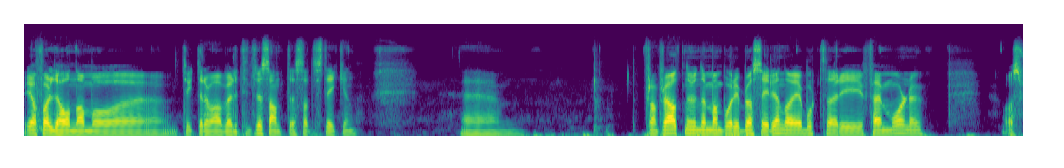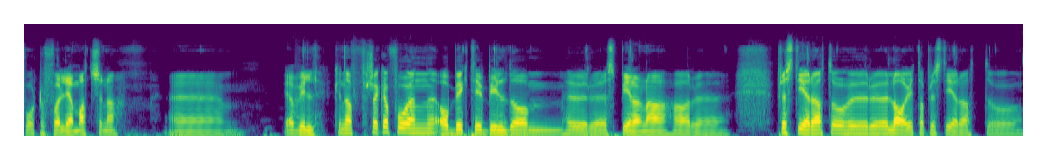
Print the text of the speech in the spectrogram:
jag följde honom och eh, tyckte det var väldigt intressant, den statistiken. Framförallt nu när man bor i Brasilien, då. jag har bott där i fem år nu och svårt att följa matcherna. Eh, jag vill kunna försöka få en objektiv bild om hur spelarna har eh, presterat och hur laget har presterat och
